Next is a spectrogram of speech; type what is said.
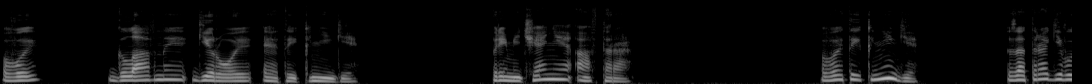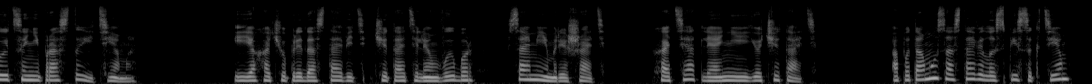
Вы — главные герои этой книги. Примечание автора. В этой книге затрагиваются непростые темы — и я хочу предоставить читателям выбор самим решать, хотят ли они ее читать, а потому составила список тем,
